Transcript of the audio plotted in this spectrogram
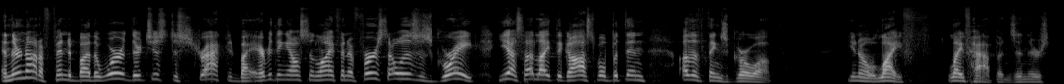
And they're not offended by the word, they're just distracted by everything else in life. And at first, oh, this is great. Yes, I like the gospel, but then other things grow up. You know, life, life happens, and there's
